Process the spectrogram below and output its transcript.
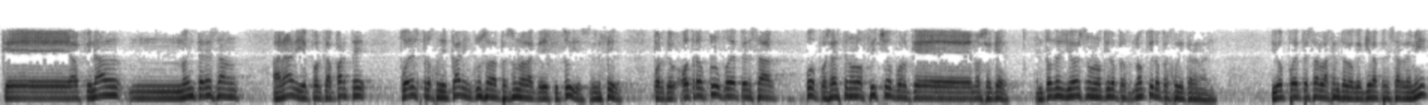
que al final mm, no interesan a nadie, porque aparte puedes perjudicar incluso a la persona a la que destituyes. Es decir, porque otro club puede pensar, oh, pues a este no lo ficho porque no sé qué. Entonces yo eso no lo quiero, no quiero perjudicar a nadie. Yo puede pensar la gente lo que quiera pensar de mí.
